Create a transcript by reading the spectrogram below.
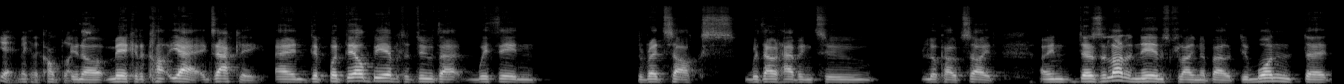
Yeah, make it a complex. You know, make it a con- yeah, exactly. And the, but they'll be able to do that within the Red Sox without having to look outside. I mean, there's a lot of names flying about. The one that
